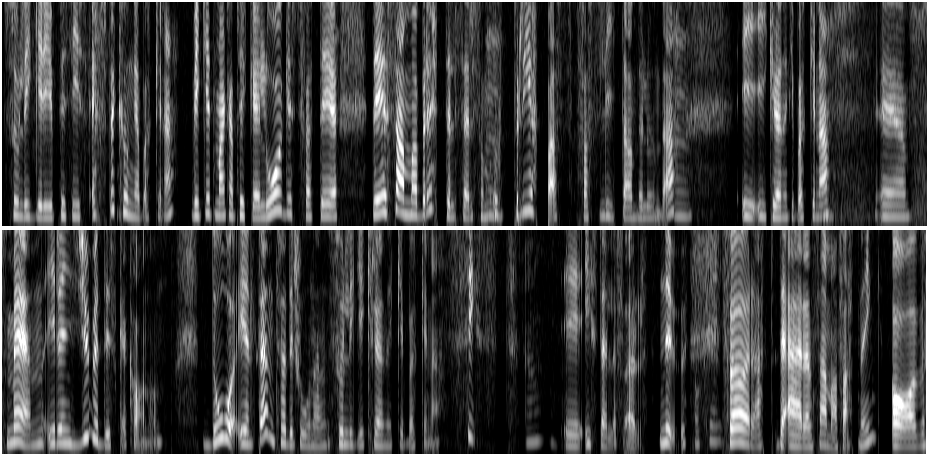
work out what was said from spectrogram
så ligger det ju precis efter kungaböckerna. Vilket man kan tycka är logiskt för att det, det är samma berättelser som Mm. upprepas fast lite annorlunda Mm. i, i krönikeböckerna. Eh, men i den judiska kanon då enligt den traditionen så ligger krönikeböckerna sist eh, istället för nu. okej. För att det är en sammanfattning av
